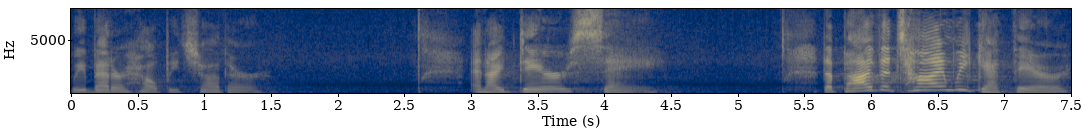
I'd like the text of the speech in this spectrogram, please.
We better help each other. And I dare say that by the time we get there,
